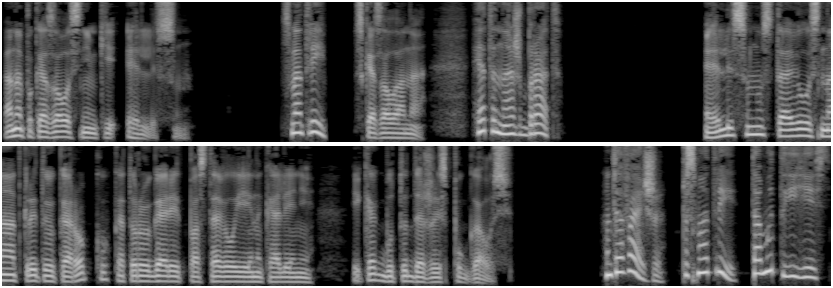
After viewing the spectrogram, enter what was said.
она показала снимки Эллисон. «Смотри, сказала она. «Это наш брат». Эллисон уставилась на открытую коробку, которую Гарриет поставил ей на колени, и как будто даже испугалась. «Ну давай же, посмотри, там и ты есть».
